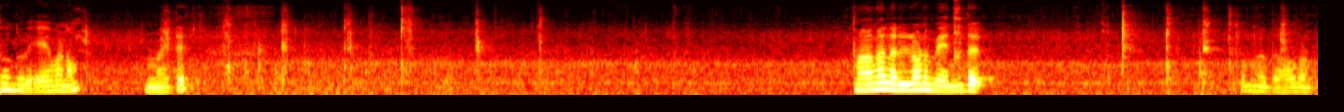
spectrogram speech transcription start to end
അതൊന്ന് വേവണം. നന്നായിട്ട്. മാങ്ങ നല്ലോണം വെന്ത് ഒന്ന് ഇതാവണം.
